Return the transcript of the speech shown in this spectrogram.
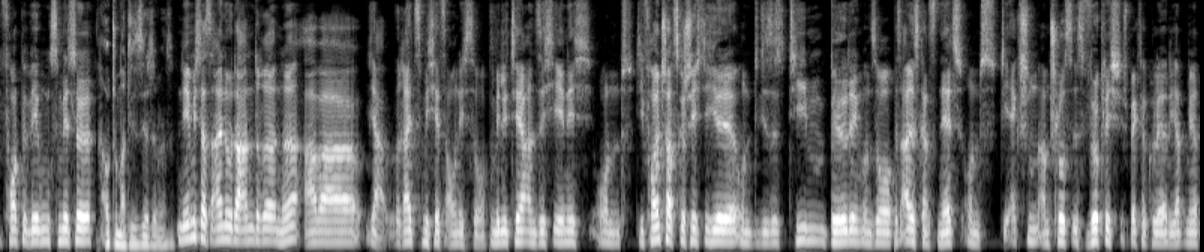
Fortbewegungsmittel. Automatisierte Messe. Nehme ich das eine oder andere, ne? Aber ja, reizt mich jetzt auch nicht so. Militär an sich eh nicht. Und die Freundschaftsgeschichte hier und dieses Teambuilding und so, ist alles ganz nett. Und die Action am Schluss ist wirklich spektakulär. Die hat mir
